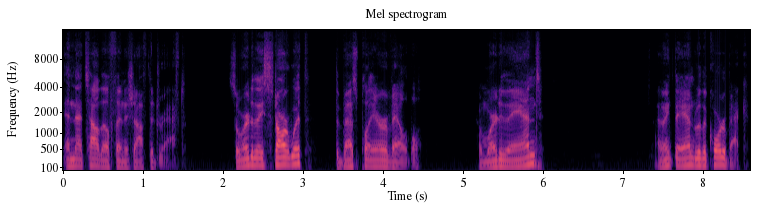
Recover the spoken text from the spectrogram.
And that's how they'll finish off the draft. So, where do they start with? the best player available. And where do they end? I think they end with a quarterback.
